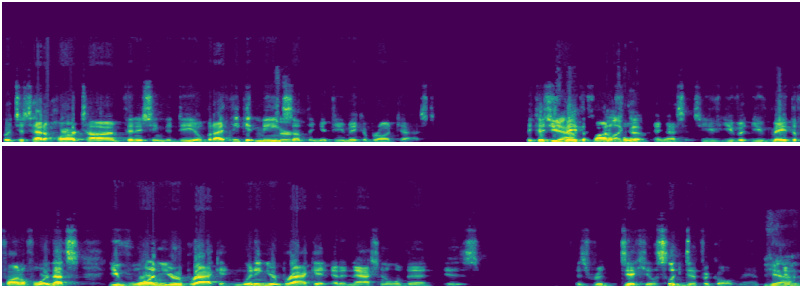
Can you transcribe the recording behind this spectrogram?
But just had a hard time finishing the deal. But I think it means sure. something if you make a broadcast because you've yeah, made the final like four that. in essence. You, you've you've made the final four, and that's you've won your bracket. And winning your bracket at a national event is is ridiculously difficult, man. Yeah.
